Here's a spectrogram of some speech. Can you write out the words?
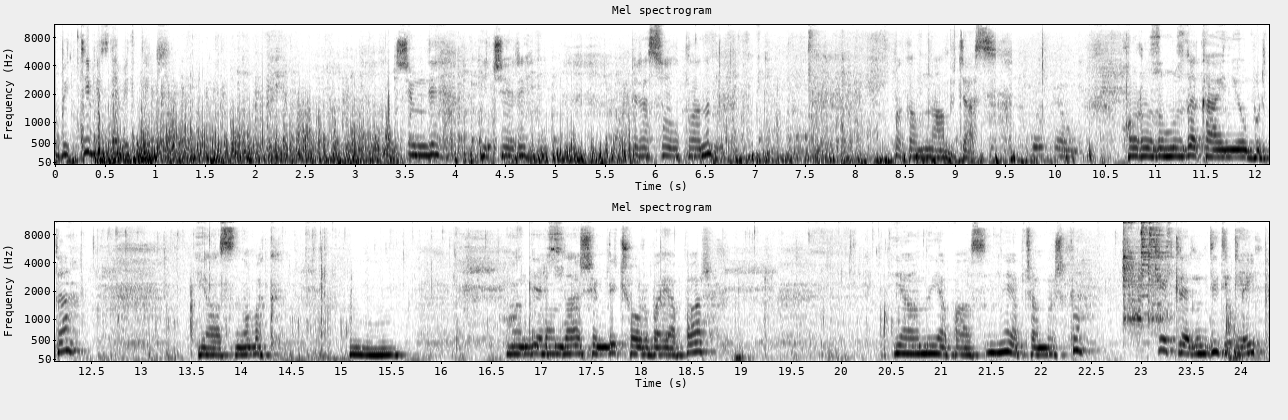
O bitti biz de bittik. Şimdi içeri biraz soluklanıp bakalım ne yapacağız. Horozumuz da kaynıyor burada. Yağsına bak. Hande ondan şimdi çorba yapar. Yağını yaparsın. Ne yapacağım başka? Etlerini didikleyip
